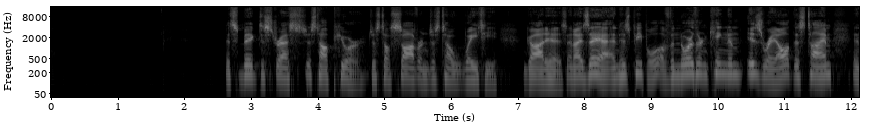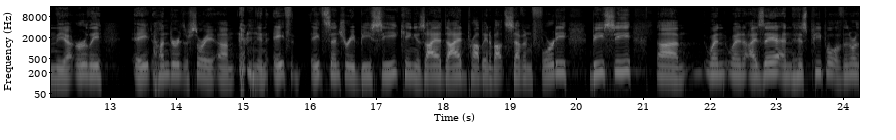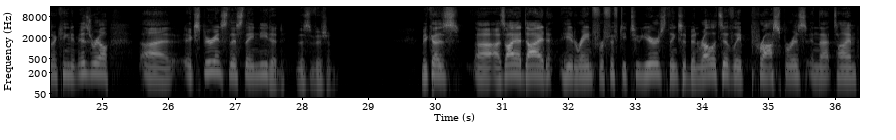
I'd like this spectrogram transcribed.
It's big to stress just how pure, just how sovereign, just how weighty God is. And Isaiah and his people of the northern kingdom, Israel, at this time in the uh, early 800s, or sorry, um, in 8th, 8th century BC, King Uzziah died probably in about 740 BC. Um, when, when Isaiah and his people of the northern kingdom, Israel, uh, experienced this, they needed this vision. Because uh, Isaiah died, he had reigned for 52 years. Things had been relatively prosperous in that time.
